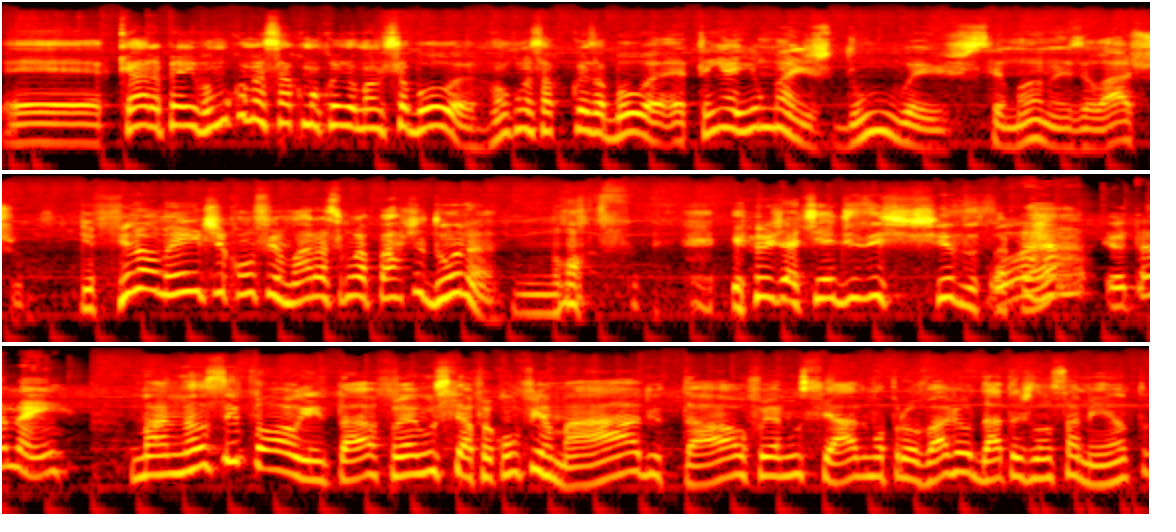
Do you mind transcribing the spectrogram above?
É, cara, peraí, vamos começar com uma coisa, uma notícia boa. Vamos começar com coisa boa. É, tem aí umas duas semanas, eu acho, que finalmente confirmaram a segunda parte de Duna. Nossa, eu já tinha desistido, sacou? Porra, eu também. Mas não se empolguem, tá? Foi anunciado, foi confirmado e tal. Foi anunciado uma provável data de lançamento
